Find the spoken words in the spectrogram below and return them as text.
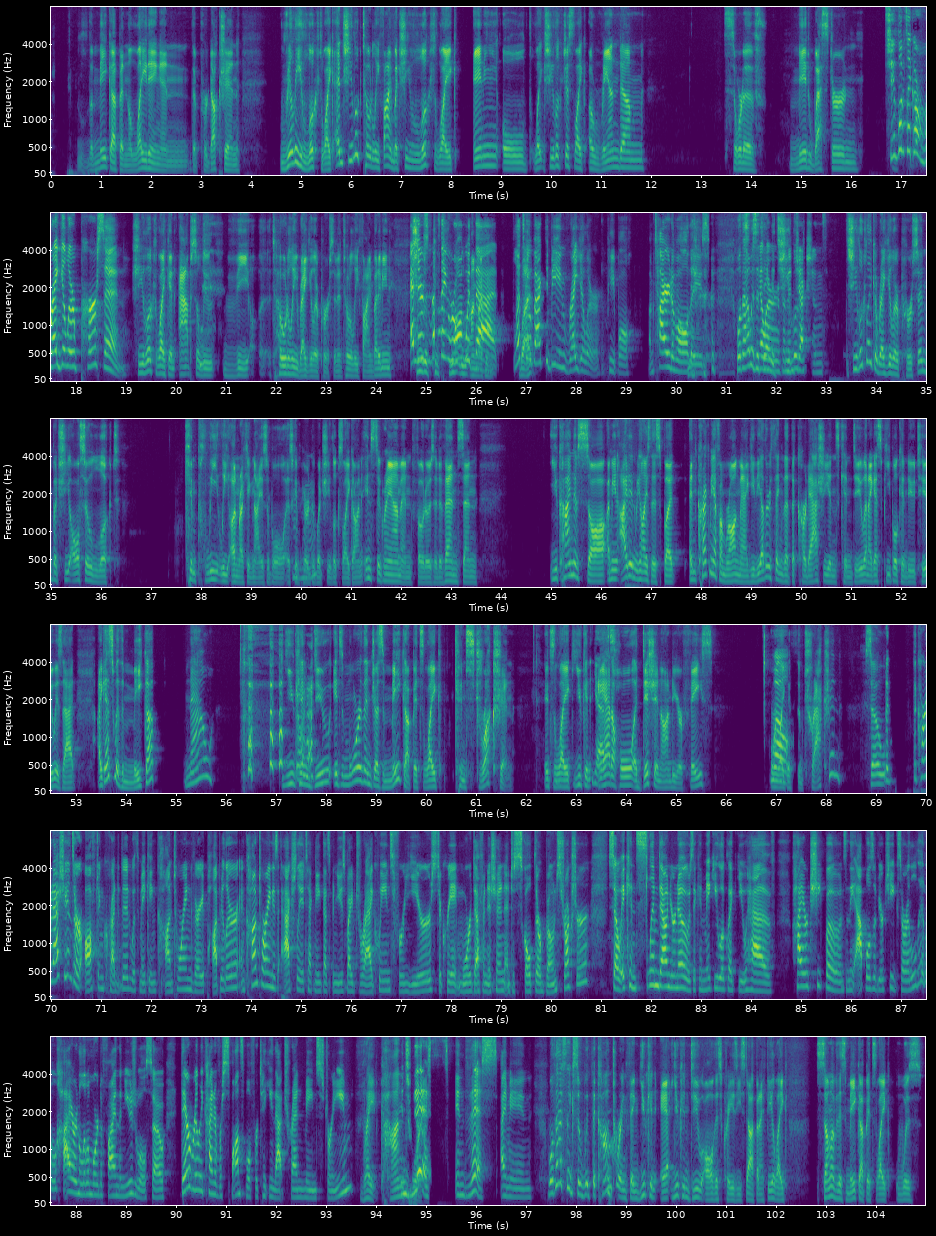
the makeup and the lighting and the production, really looked like, and she looked totally fine, but she looked like any old, like she looked just like a random sort of Midwestern. She looked like a regular person. She looked like an absolute, the uh, totally regular person and totally fine. But I mean, And there's nothing wrong with that. Let's go back to being regular people. I'm tired of all these well, that was the thing. That she looked, injections. she looked like a regular person, but she also looked completely unrecognizable as compared to Mhm. what she looks like on Instagram and photos at events. And you kind of saw, I mean, I didn't realize this, but, and correct me if I'm wrong, Maggie, the other thing that the Kardashians can do, and I guess people can do too, is that I guess with makeup now, you can ahead. do it's more than just makeup it's like construction it's like you can add a whole addition onto your face or like Well, a subtraction so the the Kardashians are often credited with making contouring very popular, and contouring is actually a technique that's been used by drag queens for years to create more definition and to sculpt their bone structure. So it can slim down your nose, it can make you look like you have higher cheekbones, and the apples of your cheeks are a little higher and a little more defined than usual. So they're really kind of responsible for taking that trend mainstream. right contour this, in this, I mean, well that's like so with the hmm. contouring thing you can add, you can do all this crazy stuff and i feel like some of this makeup it's like was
